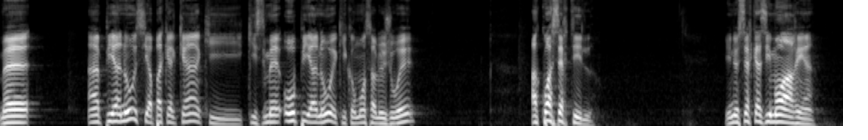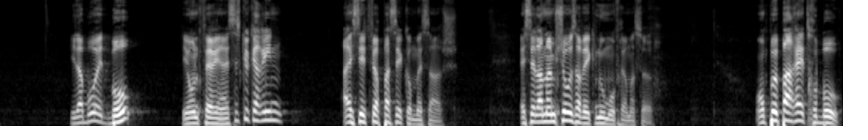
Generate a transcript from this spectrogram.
Mais un piano, s'il n'y a pas quelqu'un qui, qui, se met au piano et qui commence à le jouer, à quoi sert-il? Il ne sert quasiment à rien. Il a beau être beau et on ne fait rien. C'est ce que Karine a essayé de faire passer comme message. Et c'est la même chose avec nous, mon frère, ma soeur. On peut paraître beau.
